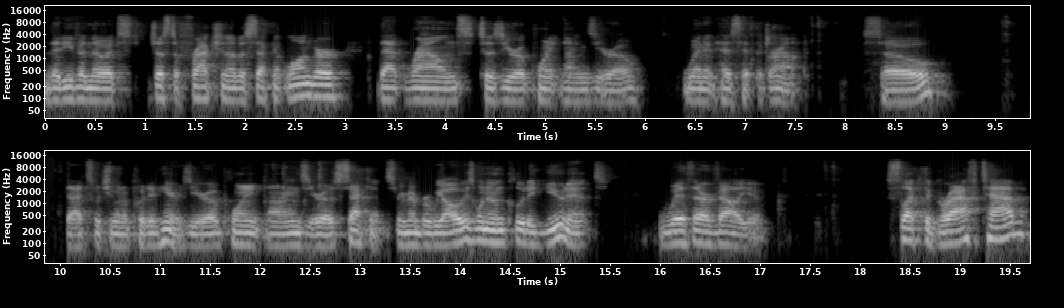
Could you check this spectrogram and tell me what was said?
that even though it's just a fraction of a second longer, that rounds to 0.90 when it has hit the ground. So that's what you want to put in here, 0.90 seconds. Remember, we always want to include a unit with our value. Select the graph tab.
